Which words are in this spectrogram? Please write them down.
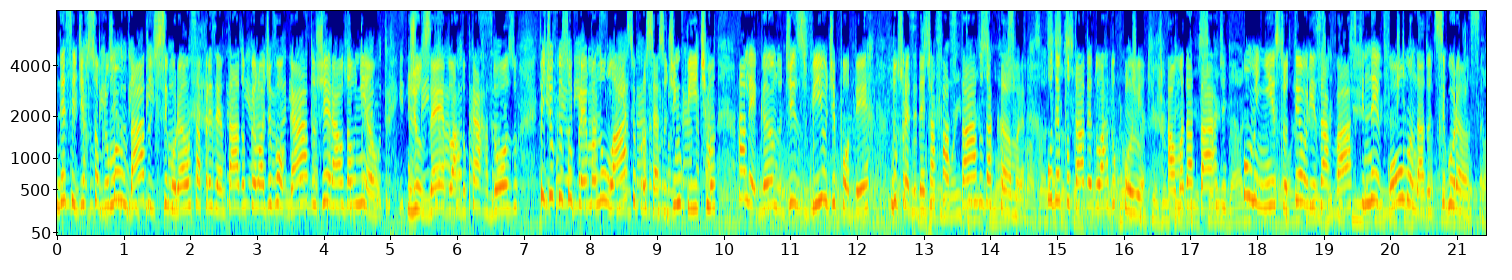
decidir sobre o mandado de segurança apresentado pelo advogado-geral da União. José Eduardo Cardoso pediu que o Supremo anulasse o processo de impeachment, alegando desvio de poder do presidente afastado da Câmara, o deputado Eduardo Cunha. À uma da tarde, o ministro teorizou Zavascki negou o mandado de segurança.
